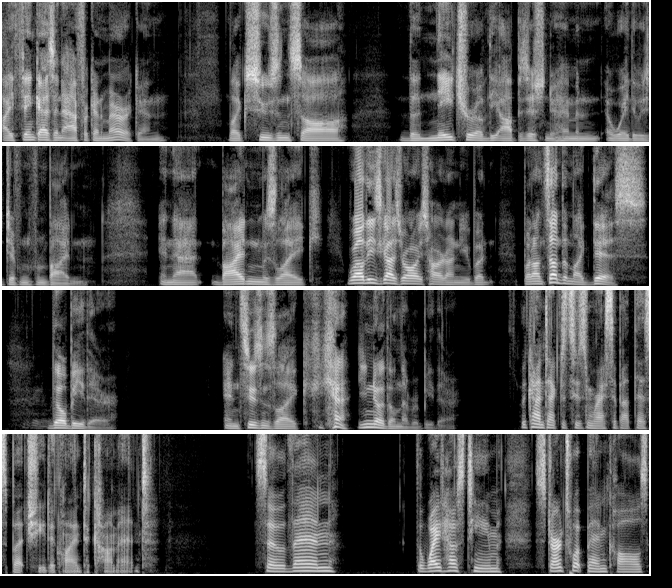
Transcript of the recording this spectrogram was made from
I think as an African American, like Susan saw the nature of the opposition to him in a way that was different from Biden. In that Biden was like, well, these guys are always hard on you, but but on something like this, they'll be there. And Susan's like, yeah, you know they'll never be there. We contacted Susan Rice about this, but she declined to comment. So then the White House team starts what Ben calls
